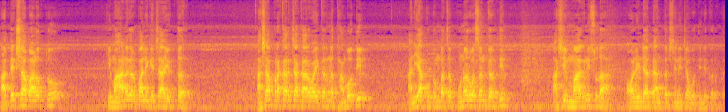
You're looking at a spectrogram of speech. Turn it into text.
अपेक्षा बाळगतो की महानगरपालिकेचे आयुक्त अशा प्रकारच्या कारवाई करणं थांबवतील आणि या कुटुंबाचं पुनर्वसन करतील अशी मागणीसुद्धा ऑल इंडिया पॅन्थर सेनेच्या वतीने करतोय.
